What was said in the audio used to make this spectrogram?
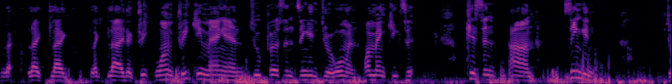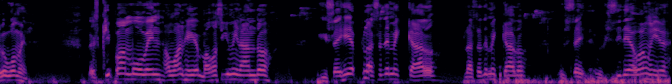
like like like like, like the three one king man and two person singing to a woman. One man kissing kissing and singing to a woman. Let's keep on moving around here. Vamos a seguir mirando. You say here Plaza de Mercado. Plaza de Mercado. We say we see there around here.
